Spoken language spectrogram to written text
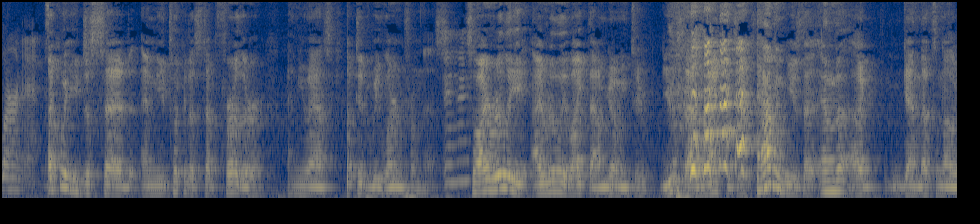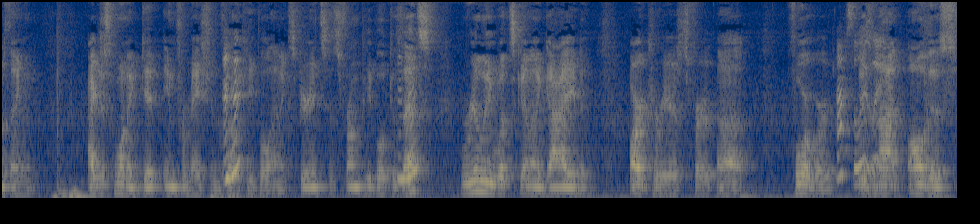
learn it. like what you just said, and you took it a step further, and you asked, "What did we learn from this?" Mhm. So I really, I really like that. I'm going to use that. In my. I haven't used that, and uh, again, that's another thing. I just want to get information from Mhm. people and experiences from people because Mhm. that's really what's going to guide our careers for uh, forward. Absolutely. Is not all this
